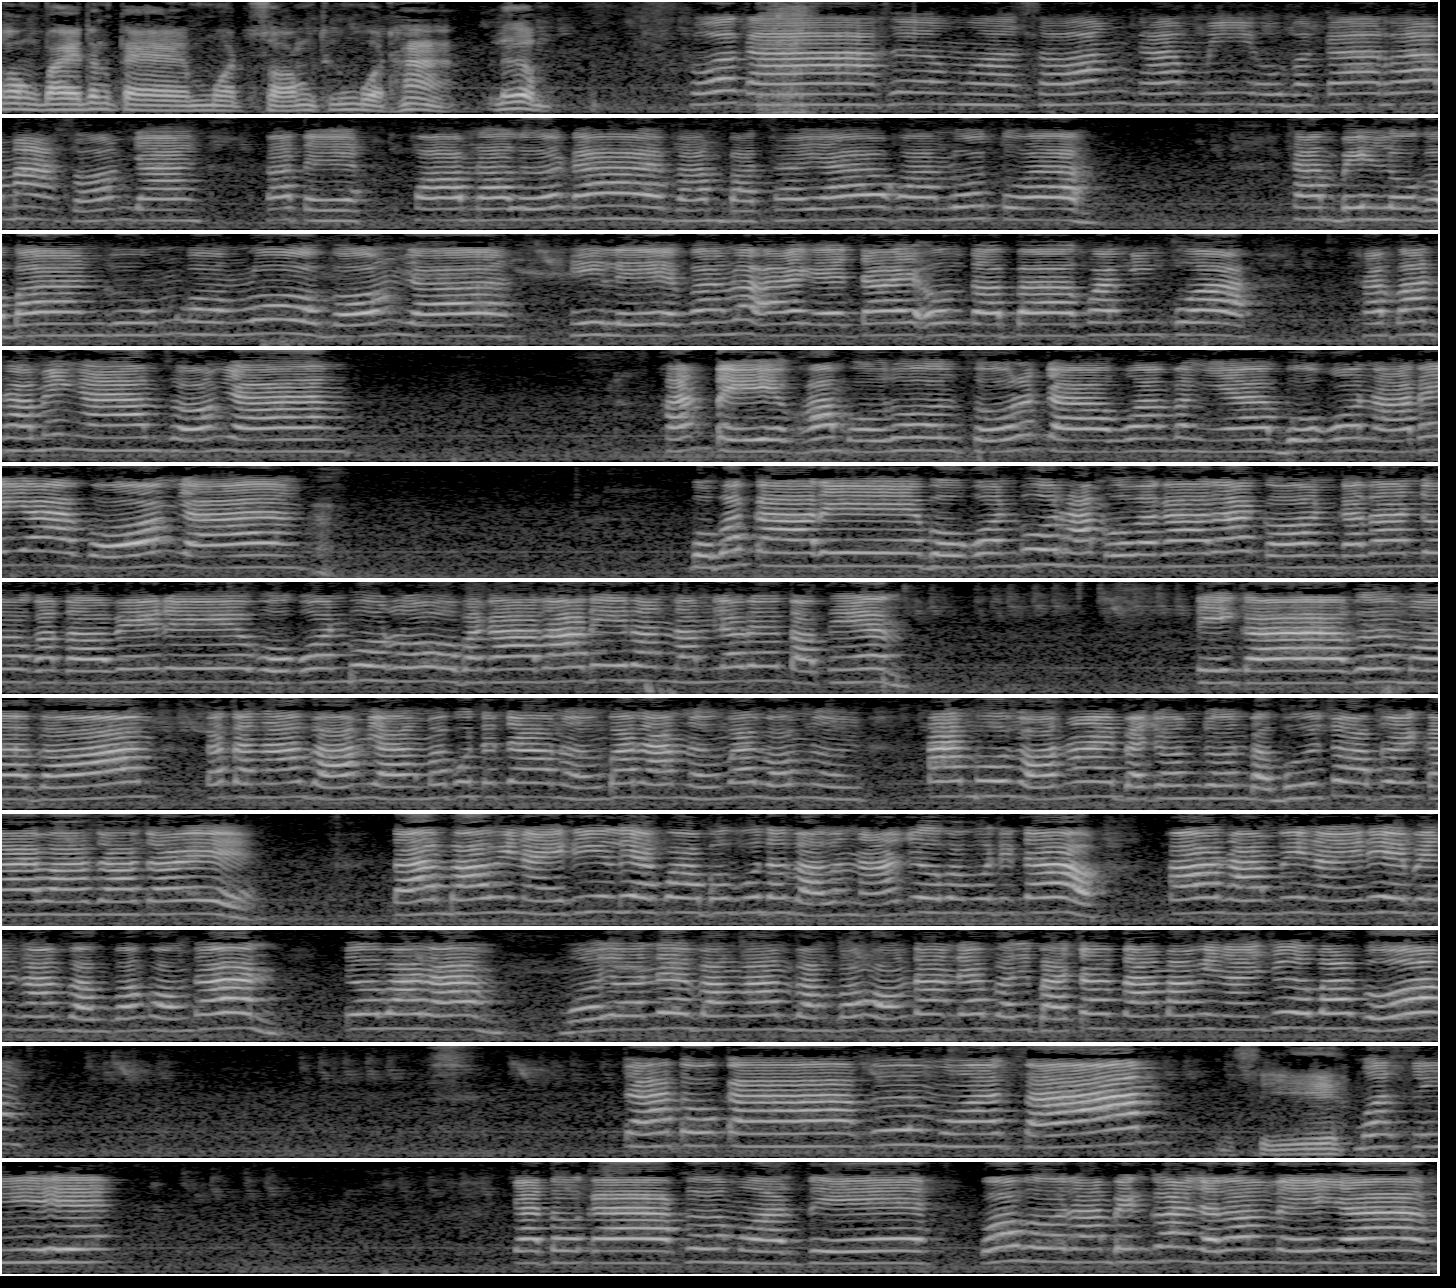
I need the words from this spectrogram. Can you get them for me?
ท่องไปตั้งแต่หมวดสองถึงหมวดห้าเริ่มทั่วกาคือหมวดสองทำมีอุปการะมากสองอย่างก็เตความละเลือกได้ความปัจยาความรู้ตัวทำเป็นโลกบาลคือคุ้มครองโลกสองอย่างฮิเลความละอายแก่ใจโอตตาปาความยิ่งกลัวทำอันทำให้งามสองอย่างขันติความอดทนโสรจาความปัญญาบุคคลหาได้ยากสองอย่าง อุปการีบุคคลผู้ทำอุปการะก่อนกตัญญูกตเวทีบุคคลผู้รู้อุปการะที่ท่านทำแล้วได้ตอบแทนติกาคือหมวดสามกัตนาสามอย่างพระพุทธเจ้าหนึ่งพระธรรมหนึ่งพระสงฆ์หนึ่งท่านผู้สอนให้ประชนชนแบบบื้อชอบด้วยกัน สี่หมวดสี่จตุกาคือหมวดสี่ก็คือทำเป็นก้อนจะทำสี่อย่าง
